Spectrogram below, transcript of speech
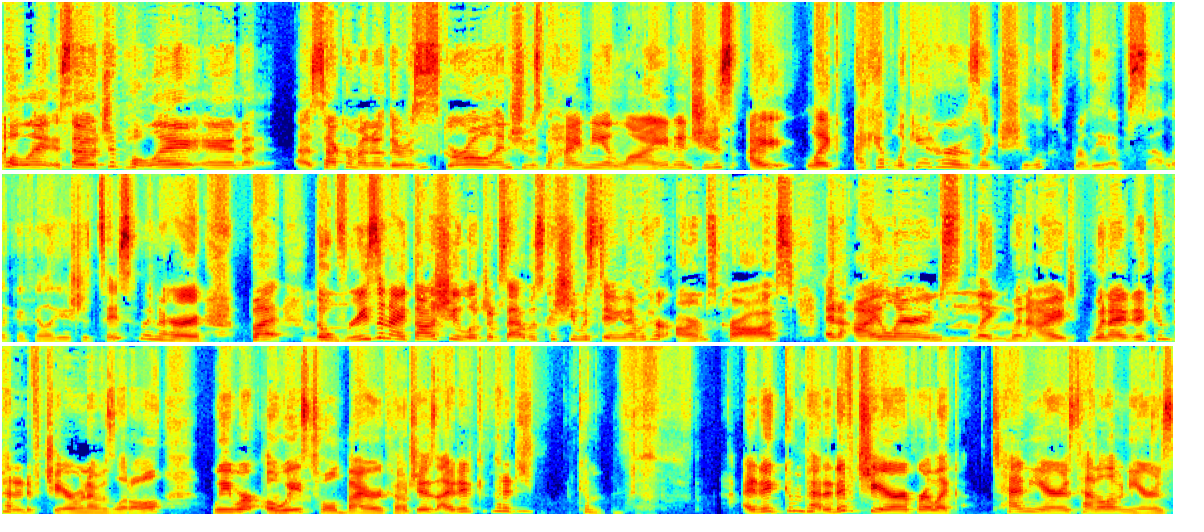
Chipotle, so Chipotle in Sacramento, there was this girl and she was behind me in line and she just I like I kept looking at her. I was like, she looks really upset. Like I feel like I should say something to her. But mm-hmm. the reason I thought she looked upset was because she was standing there with her arms crossed. And I learned mm-hmm. like when mm. I when I did competitive cheer when I was little, we were always told by our coaches. I did competitive com- I did competitive cheer for like 10 years, 10, 11 years.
